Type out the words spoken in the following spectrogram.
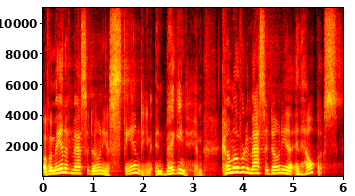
of a man of Macedonia standing and begging him, Come over to Macedonia and help us.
